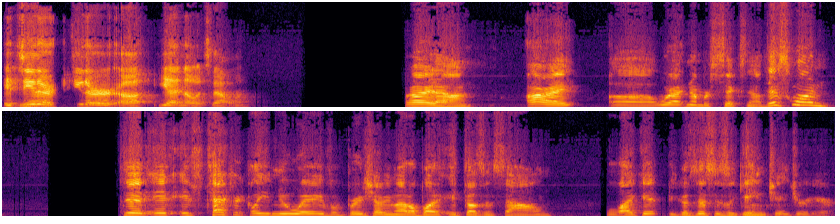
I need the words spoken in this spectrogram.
it's Yeah. either it's either uh yeah no it's that one. Right on. All right. Uh, we're at number six now. This one, dude, it, it's technically new wave of British heavy metal, but it doesn't sound like it because this is a game changer here.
